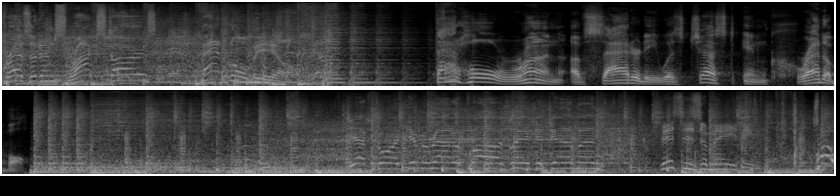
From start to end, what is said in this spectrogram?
presidents, rock stars, Batmobile that whole run of Saturday was just incredible. Jeff Gordon, give him a round of applause, ladies and gentlemen. This is amazing. So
